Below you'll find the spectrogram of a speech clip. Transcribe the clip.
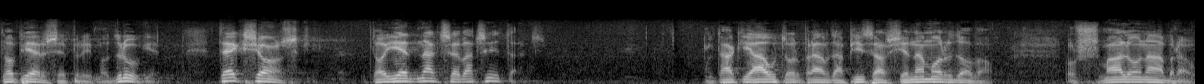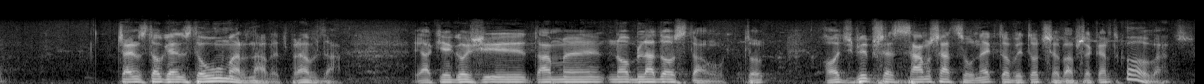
To pierwsze prymo. Drugie, te książki to jednak trzeba czytać. Taki autor, prawda, pisarz się namordował, o nabrał, często gęsto umarł nawet, prawda. Jakiegoś y, tam y, Nobla dostał, to choćby przez sam szacunek, to by to trzeba przekartkować.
